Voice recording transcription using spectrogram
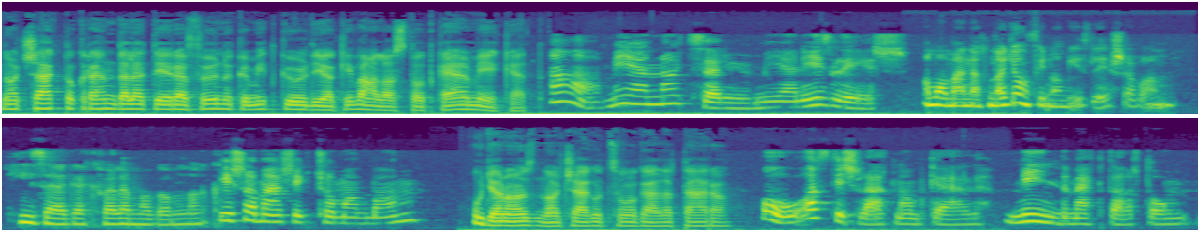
Nagyságtok rendeletére főnököm itt küldi a kiválasztott kelméket. Ah, milyen nagyszerű, milyen ízlés. A mamának nagyon finom ízlése van. Hízelgek vele magamnak. És a másik csomagban? Ugyanaz nagyságot szolgálatára. Ó, azt is látnom kell. Mind megtartom.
